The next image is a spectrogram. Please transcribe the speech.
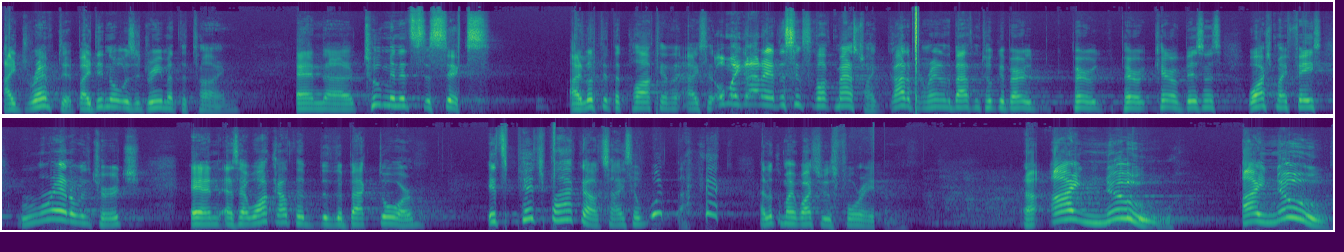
I dreamt it, but I didn't know it was a dream at the time. And uh, two minutes to six, I looked at the clock and I said, Oh my God, I have the six o'clock mass. So I got up and ran to the bathroom, took a care of business, washed my face, ran over to church, and as I walk out the, the, the back door, it's pitch black outside. I said, What the heck? I look at my watch, it was 4 a.m. Now, I knew, I knew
